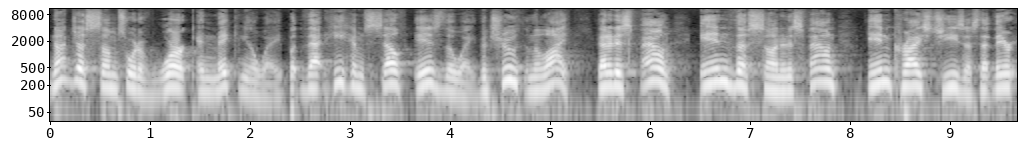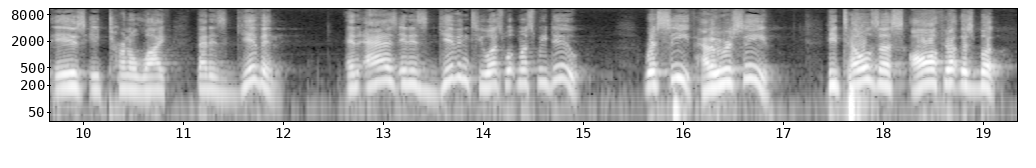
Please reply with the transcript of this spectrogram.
not just some sort of work and making a way, but that he himself is the way, the truth, and the life. that it is found in the Son, it is found in Christ Jesus, that there is eternal life that is given. And as it is given to us, what must we do? Receive. How do we receive? He tells us all throughout this book,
